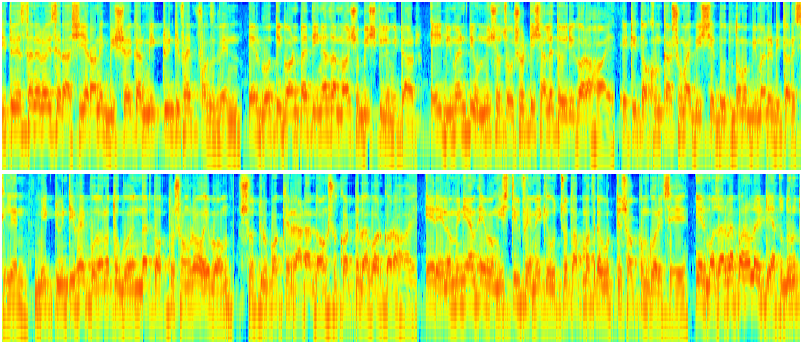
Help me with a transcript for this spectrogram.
তৃতীয় স্থানে রয়েছে রাশিয়ার অনেক বিস্ময়কর মিগ টোয়েন্টি ফাইভ ফক্সভেন। এর গতি ঘন্টায় তিন হাজার নয়শো বিশ কিলোমিটার। এই বিমানটি উনিশশো চৌষট্টি সালে তৈরি করা হয়। এটি তখনকার সময় বিশ্বের দ্রুততম বিমানের ভিতরে ছিলেন। মিগ টোয়েন্টি ফাইভ প্রধানত গোয়েন্দার তথ্য সংগ্রহ এবং শত্রুপক্ষের রাডার ধ্বংস করতে ব্যবহার করা হয়। এর অ্যালুমিনিয়াম এবং স্টিল ফ্রেম একে উচ্চ তাপমাত্রায় উঠতে সক্ষম করেছে। এর মজার ব্যাপার হলো, এটি এত দ্রুত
